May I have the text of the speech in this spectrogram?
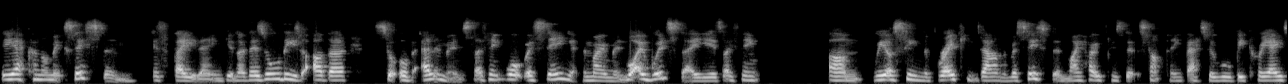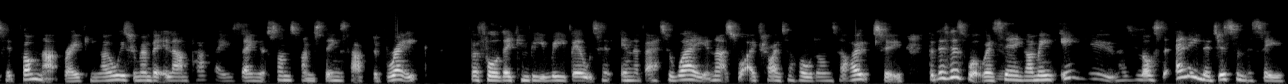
the economic system is failing. You know, there's all these other sort of elements. I think what we're seeing at the moment, what I would say is, I think um, we are seeing the breaking down of a system. My hope is that something better will be created from that breaking. I always remember Ilan Pappé saying that sometimes things have to break before they can be rebuilt in a better way. And that's what I try to hold on to hope to. But this is what we're seeing. I mean, EU has lost any legitimacy.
